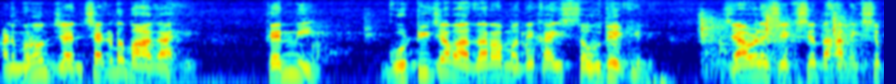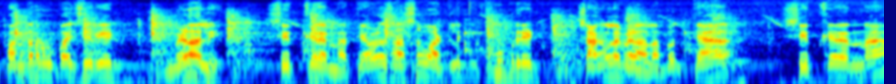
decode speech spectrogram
आणि म्हणून ज्यांच्याकडं बाग आहे त्यांनी गोटीच्या बाजारामध्ये काही सौदे केले. ज्यावेळेस एकशे दहा आणि एकशे पंधरा रुपयाचे रेट मिळाले शेतकऱ्यांना त्यावेळेस असं वाटलं की खूप रेट चांगला मिळाला. पण त्या शेतकऱ्यांना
